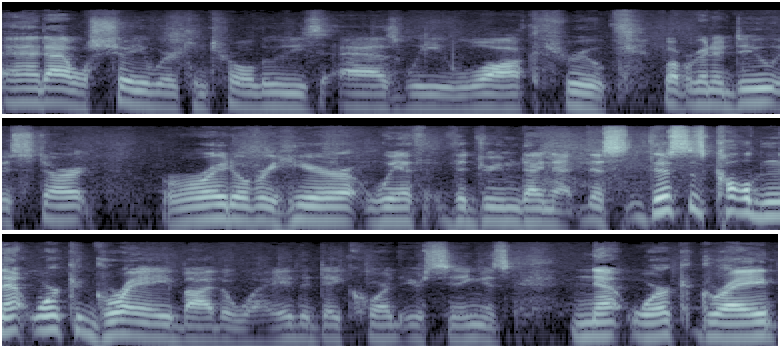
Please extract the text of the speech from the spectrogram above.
And I will show you where to control these as we walk through. What we're gonna do is start right over here with the Dream Dinette. This, this is called Network Gray, by the way. The decor that you're seeing is Network Gray.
